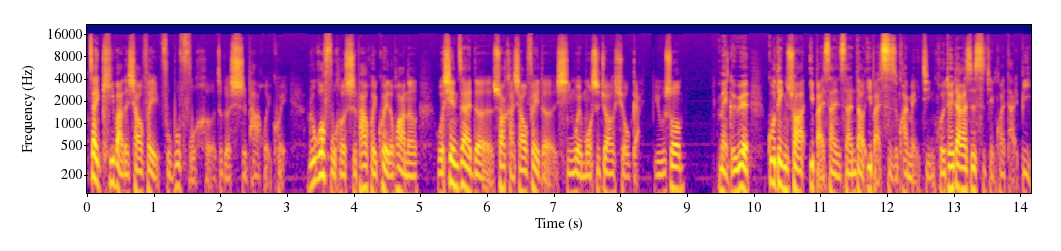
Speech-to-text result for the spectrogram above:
在 Kiva 的消费符不符合这个十趴回馈？如果符合十趴回馈的话呢，我现在的刷卡消费的行为模式就要修改。比如说每个月固定刷一百三十三到一百四十块美金，回推大概是四千块台币，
